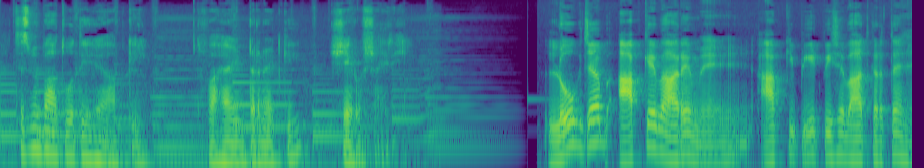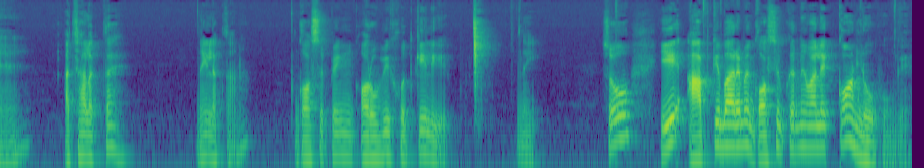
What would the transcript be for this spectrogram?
जिसमें बात होती है आपकी। वह है इंटरनेट की शेर व शायरी। लोग जब आपके बारे में आपकी पीठ पीछे बात करते हैं अच्छा लगता है? नहीं लगता ना? गॉसिपिंग और वो भी खुद के लिए? नहीं। सो so, ये आपके बारे में गॉसिप करने वाले कौन लोग होंगे?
